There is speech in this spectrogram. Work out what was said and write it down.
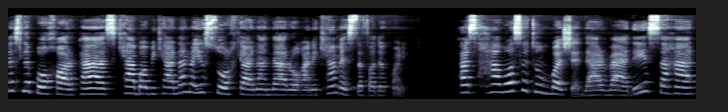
مثل بخارپز، کبابی کردن و یا سرخ کردن در روغن کم استفاده کنید. پس حواستون باشه در وعده سحر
